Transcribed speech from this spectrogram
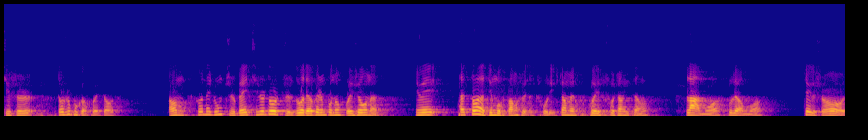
其实都是不可回收的。然后我们说那种纸杯其实都是纸做的，为什么不能回收呢？因为它都要经过防水的处理，上面会附上一层蜡膜、塑料膜。这个时候，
